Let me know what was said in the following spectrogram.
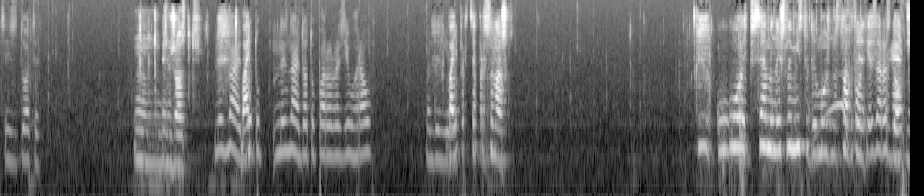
Цей з доти. Він жорсткий. Не знаю, Вай- доту, не знаю, доту пару разів грав. Надоїло. Вайпер це персонаж. Ой, все, ми знайшли місце, де можна ставити. Так, я зараз дохну.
